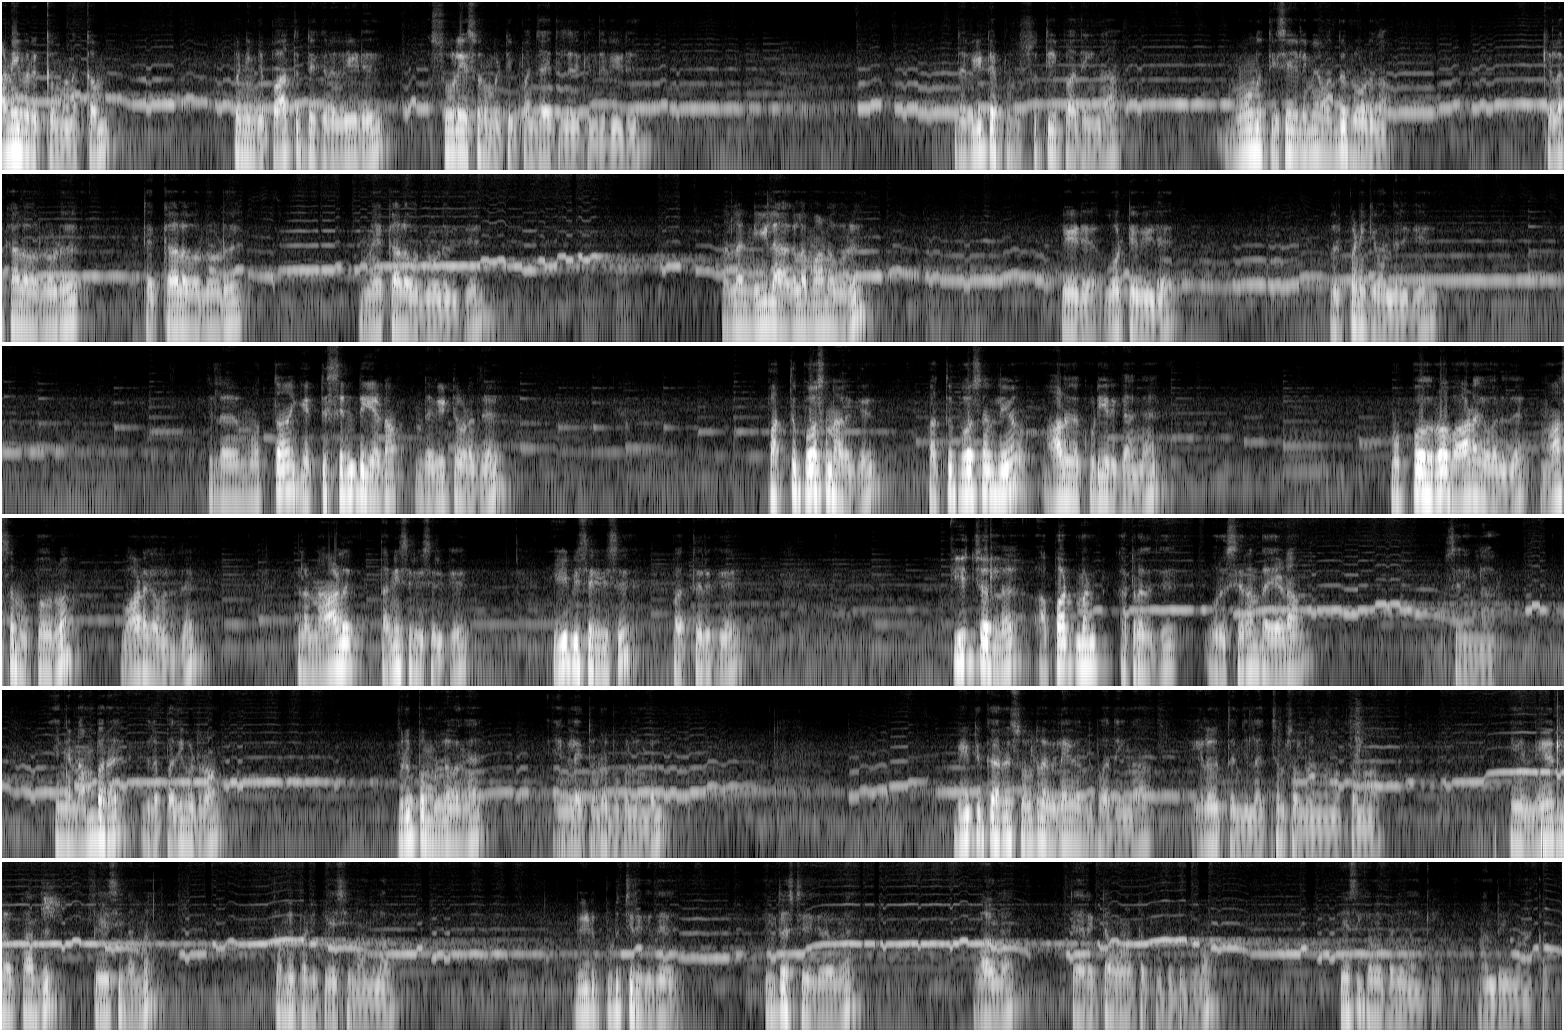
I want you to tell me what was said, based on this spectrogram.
அனைவருக்கும் வணக்கம். இப்போ நீங்கள் பார்த்துட்டு இருக்கிற வீடு சூளேஸ்வரம்பட்டி பஞ்சாயத்தில் இருக்க இந்த வீடு. இந்த வீட்டை சுற்றி பார்த்தீங்கன்னா மூணு திசையிலுமே வந்து ரோடு தான். கிழக்கால ஒரு ரோடு தெற்கால ஒரு ரோடு மேற்கால ஒரு ரோடு இருக்குது நல்ல நீள அகலமான ஒரு வீடு ஓட்டு வீடு. விற்பனைக்கு வந்திருக்கு. இதில் மொத்தம் எட்டு சென்ட் இடம் இந்த வீட்டோடது. பத்து போர்ஷனாக இருக்குது பத்து போர்ஷன்லேயும் ஆளுங்க குடியிருக்காங்க. முப்பது ரூபா வாடகை வருது. மாதம் முப்பது ரூபா வாடகை வருது. இதில் நாலு தனி சர்வீஸ் இருக்குது இபி சர்வீஸு பத்து இருக்குது ஃப்யூச்சரில் அப்பார்ட்மெண்ட் கட்டுறதுக்கு ஒரு சிறந்த இடம். சரிங்களா? எங்கள் நம்பரை இதில் பதிவிடுறோம். விருப்பம் உள்ளவங்க எங்களை தொடர்பு கொள்ளுங்கள். வீட்டுக்காரர் சொல்கிற விலை வந்து பார்த்திங்கன்னா எழுபத்தஞ்சி லட்சம் சொல்கிறாங்க மொத்தமாக நீங்கள் நேரில் உட்காந்து பேசி நம்ம கம்மி பண்ணி பேசி வாங்கலாம். வீடு பிடிச்சிருக்குது. இன்ட்ரெஸ்ட் இருக்கிறவங்க வாங்க. டைரெக்டாக ஓனர்கிட்ட கூப்பிட்டு போகிறோம் பேசி கம்மி பண்ணி வாங்கிக்கலாம். நன்றி வணக்கம்.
